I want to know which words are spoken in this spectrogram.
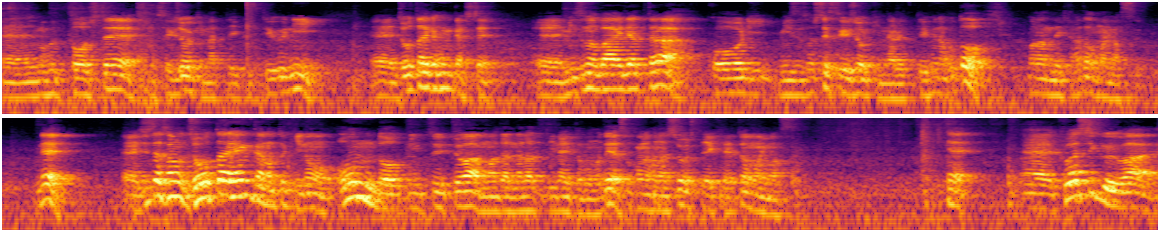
えー、沸騰して水蒸気になっていくっていうふうに、えー状態が変化して、えー水の場合であったら氷水そして水蒸気になるっていうふうなことを学んでいきたいと思います。で、えー実はその状態変化の時の温度についてはまだ習っていないと思うのでそこの話をしていきたいと思います。で、えー詳しくは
